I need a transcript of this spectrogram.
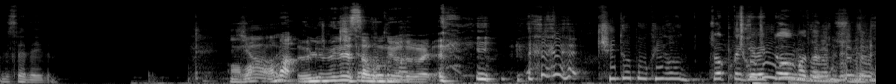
Lisedeydim. Ama, Ya, ama ölümüne savunuyordu okuma- böyle. Kitap okuyan Çok da gerekli olmadığını düşünüyorum.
